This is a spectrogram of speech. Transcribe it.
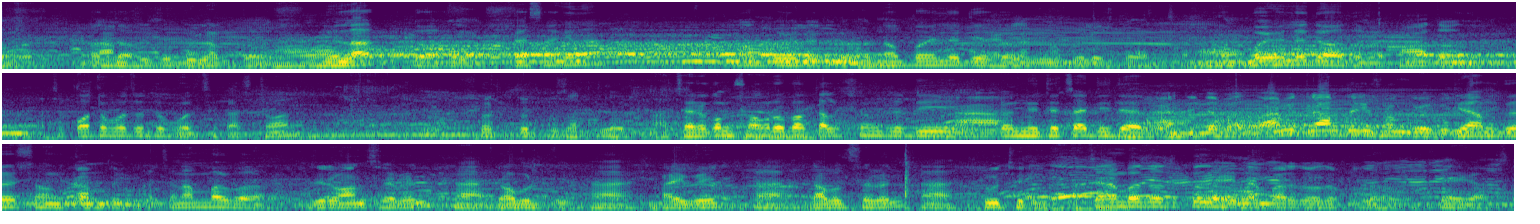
ভাই। দাম দু লাখ দশ। দুই লাখ দশ। পেশা কিনা? নব্বই হলে নব্বই হলে দিয়ে এক নব্বই হলে। নব্বই দেওয়া যাবে। হ্যাঁ কত পর্যন্ত বলছে কাস্টমার সত্তর পঁচাত্তর। আচ্ছা এরকম সংগ্রহ বা কালেকশন যদি হ্যাঁ। নিতে চাই দিতে পারবে। হ্যাঁ দিতে পারব। আমি গ্রাম থেকে সংগ্রহ করি। গ্রাম থেকে সংগ্রাম থেকে। আচ্ছা নাম্বার বলো। জিরো ওয়ান সেভেন হ্যাঁ। ডবল টু হ্যাঁ। ফাইভ এইট হ্যাঁ। ডবল সেভেন হ্যাঁ। টু থ্রি আচ্ছা নাম্বার যত করলে এই নাম্বার যোগাযোগ করলে হবে। ঠিক আছে।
